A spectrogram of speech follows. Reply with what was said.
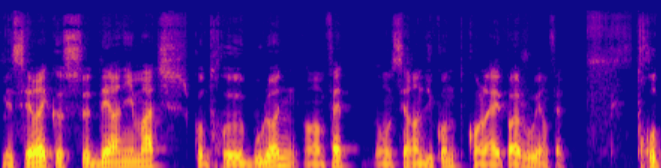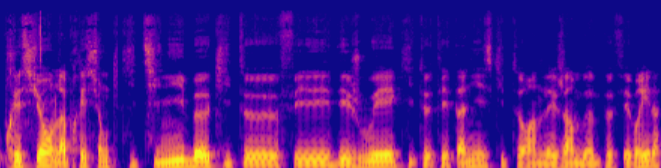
Mais c'est vrai que ce dernier match contre Boulogne, en fait, on s'est rendu compte qu'on l'avait pas joué en fait. Trop de pression, la pression qui t'inhibe, qui te fait déjouer, qui te tétanise, qui te rend les jambes un peu fébriles.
